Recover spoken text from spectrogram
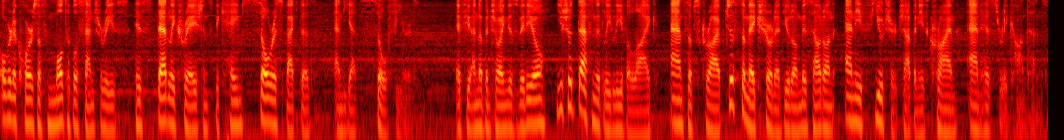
over the course of multiple centuries, his deadly creations became so respected and yet so feared. If you end up enjoying this video, you should definitely leave a like and subscribe just to make sure that you don't miss out on any future Japanese crime and history content.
